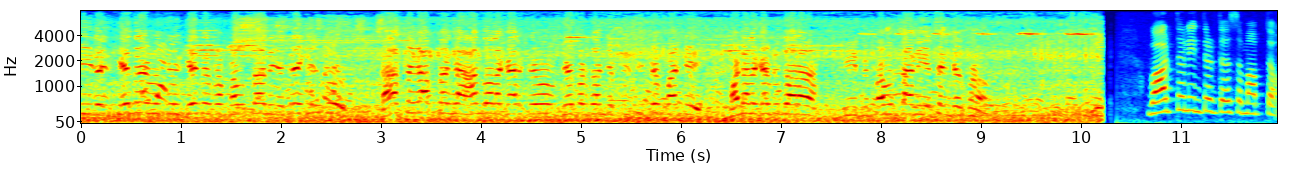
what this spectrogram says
ఈ కేంద్రం నుంచి కేంద్ర ప్రభుత్వాన్ని వ్యతిరేకిస్తూ రాష్ట్ర వ్యాప్తంగా ఆందోళన కార్యక్రమం చేపడతామని చెప్పి సిపిఎం పార్టీ మండల కమిటీ ద్వారా ఈ ప్రభుత్వాన్ని హెచ్చరిస్తున్నాం వార్తలు ఇంతటితో సమాప్తం.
